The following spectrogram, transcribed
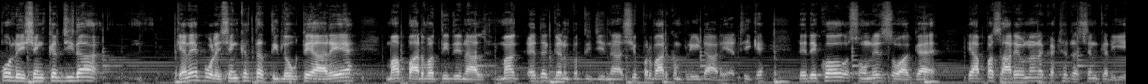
ਭੋਲੇ ਸ਼ੰਕਰ ਜੀ ਦਾ ਕਹਿੰਦੇ ਭੋਲੇ ਸ਼ੰਕਰ ਧਰਤੀ ਲੋਕ ਤੇ ਆ ਰਹੇ ਆ, ਮਾਂ ਪਾਰਵਤੀ ਦੇ ਨਾਲ। ਮਾਂ ਇਧਰ ਗਣਪਤੀ ਜੀ ਨਾਲ, ਸ਼ਿਵ ਪਰਿਵਾਰ ਕੰਪਲੀਟ ਆ ਰਿਹਾ ਠੀਕ ਹੈ? ਤੇ ਦੇਖੋ, ਸੋਨੇ ਦਾ ਸੁਹਾਗਾ ਹੈ, ਤੇ ਆਪਾਂ ਸਾਰੇ ਉਹਨਾਂ ਨਾਲ ਇਕੱਠੇ ਦਰਸ਼ਨ ਕਰੀਏ।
